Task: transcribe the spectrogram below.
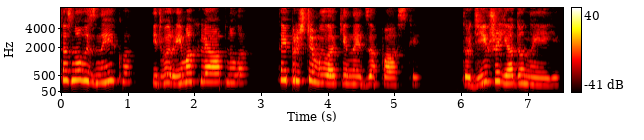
Та знову зникла і дверима хляпнула, та й прищемила кінець запаски. Тоді вже я до неї.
